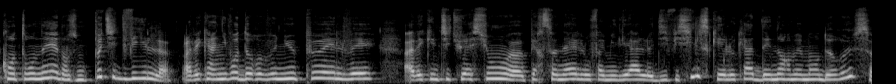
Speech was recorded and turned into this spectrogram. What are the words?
quand on est dans une petite ville avec un niveau de revenus peu élevé, avec une situation euh, personnelle ou familiale difficile, ce qui est le cas d'énormément de Russes,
